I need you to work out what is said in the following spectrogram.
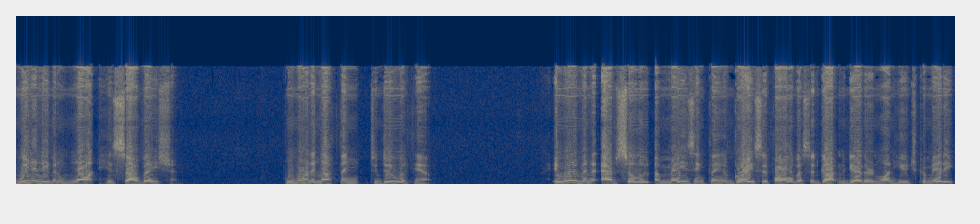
We didn't even want his salvation. We wanted nothing to do with him. It would have been an absolute amazing thing of grace if all of us had gotten together in one huge committee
